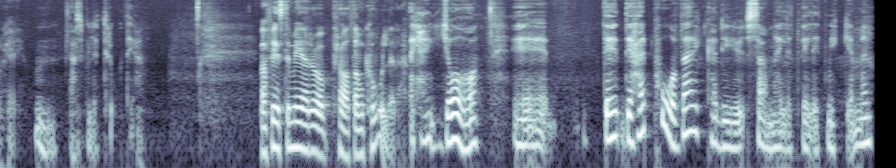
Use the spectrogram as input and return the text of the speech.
Okay. Mm, jag skulle tro det. Vad finns det mer att prata om kolera? Ja, eh, det, det, här påverkade ju samhället väldigt mycket. Men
